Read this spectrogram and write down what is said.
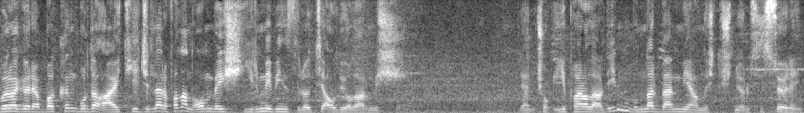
buna göre bakın. Burada IT'ciler falan 15-20 bin zloty alıyorlarmış. Yani çok iyi paralar değil mi? Bunlar ben mi yanlış düşünüyorum? Siz söyleyin.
